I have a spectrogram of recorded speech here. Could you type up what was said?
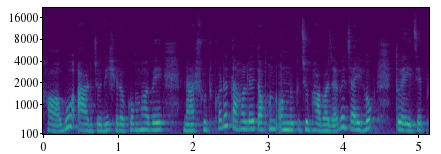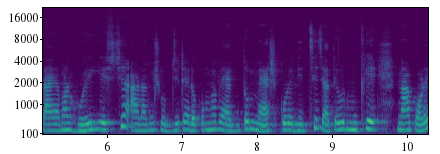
খাওয়াবো। আর যদি সেরকমভাবে না শ্যুট করে, তাহলে তখন অন্য কিছু ভাবা যাবে। যাই হোক, তো এই যে প্রায় আমার হয়েই এসছে। আর আমি সবজিটা এরকমভাবে একদম ম্যাশ করে দিচ্ছি, যাতে ওর মুখে না পড়ে,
